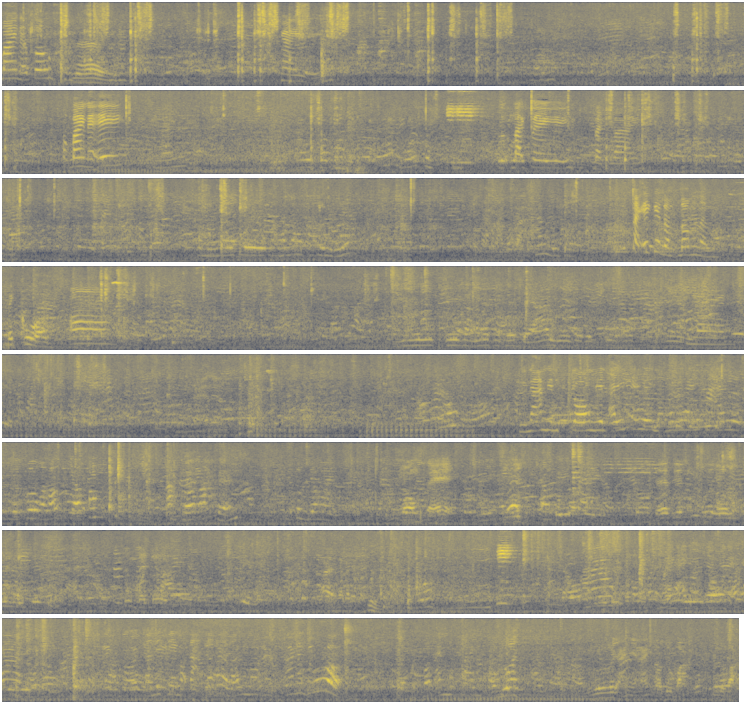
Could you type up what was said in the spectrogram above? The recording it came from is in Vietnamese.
bay nữa cô. Này ngày học bay này y. Look like they bài. Sạch ấy cái đom đom này? Bích cua Ờ như như là nó có thể bé như có thể cua Nè thì nam miền tròn, miền ấy, hay hay hay hai cô mà hốt cho không bắt cỡ bắt cỡ con sẽ. Con sẽ tiến ôn đi chơi mà đặt cho cái là anh nó vua như với anh nhà anh vào cho bạn cho bạn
